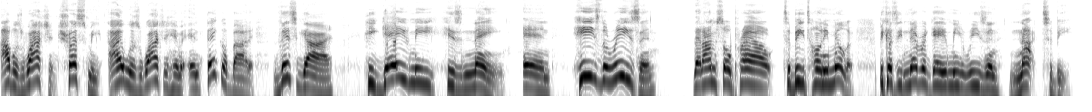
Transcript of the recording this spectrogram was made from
I was watching. Trust me, I was watching him. And think about it. This guy, he gave me his name. And he's the reason that I'm so proud to be Tony Miller because he never gave me reason not to be.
